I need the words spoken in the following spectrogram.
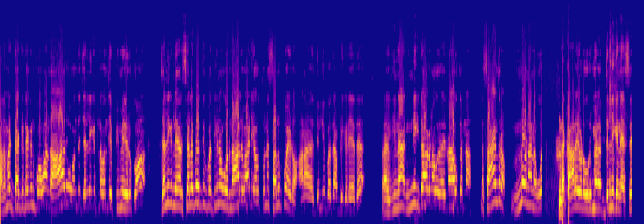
அந்த மாதிரி டக்கு டக்குன்னு போவோம். அந்த ஆர்வம் வந்து ஜல்லிக்கட்டுல வந்து எப்பயுமே இருக்கும். ஜல்லிக்கட்டில் சில பேர்த்துக்கு பார்த்தீங்கன்னா ஒரு நாலு வாடி அவுத்தோன்னே சலுப்பாயிடும். ஆனா தில்லி பார்த்தா அப்படி கிடையாது. நான் இன்னைக்கு டாக்கணும் ஒரு நான் அவுக்கிறேன்னா இந்த சாயந்தரம் இன்னும் நான் இந்த காலையோட உரிமையாளர் தில்லி கணேஷ்.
